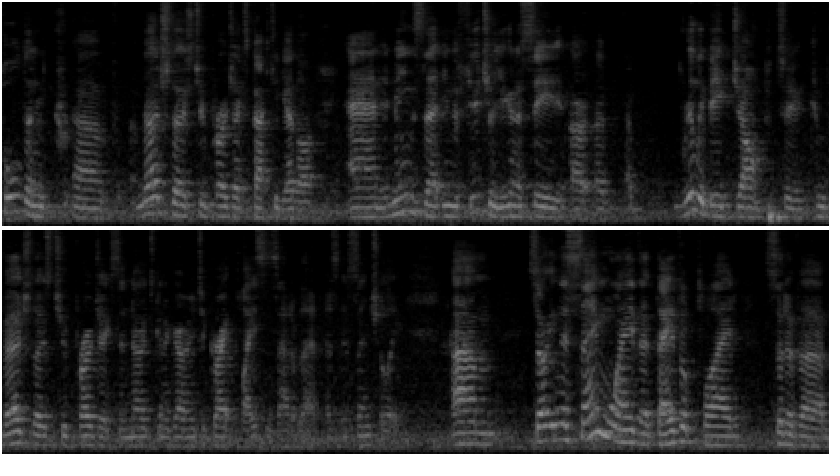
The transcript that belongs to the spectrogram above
pulled and uh, merged those two projects back together. And it means that in the future, you're going to see a, a, a really big jump to converge those two projects and Node's going to go into great places out of that, essentially. Um, so in the same way that they've applied sort of a,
